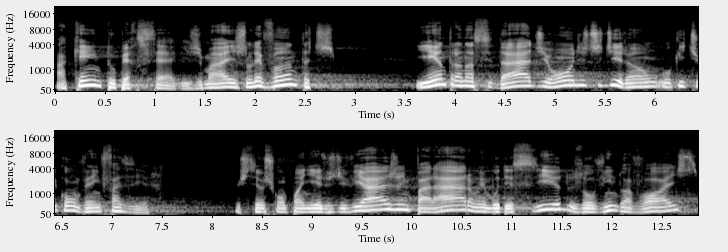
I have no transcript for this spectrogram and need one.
a quem tu persegues, mas levanta-te e entra na cidade, onde te dirão o que te convém fazer. Os seus companheiros de viagem pararam emudecidos, ouvindo a voz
